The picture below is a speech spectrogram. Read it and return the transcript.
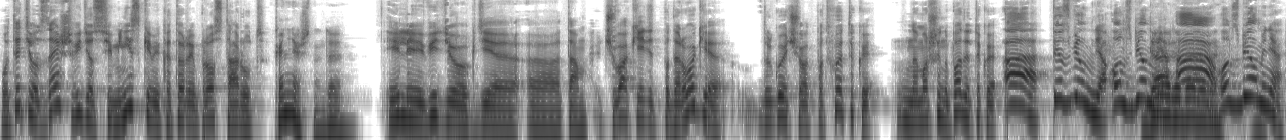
Вот эти вот, знаешь, видео с феминистками, которые просто орут. конечно, да. Или видео, где э, там чувак едет по дороге, другой чувак подходит такой, на машину падает такой, а, ты сбил меня, он сбил Да, меня, да, а, да, да. он сбил меня.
